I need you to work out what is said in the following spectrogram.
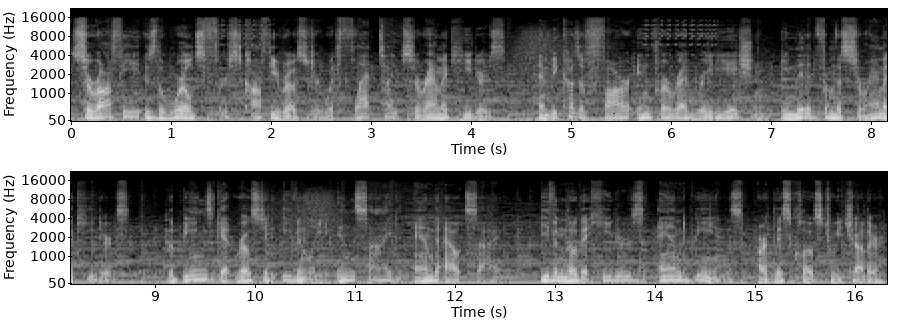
CEROFFEE is the world's first coffee roaster with flat-type ceramic heaters, and because of far infrared radiation emitted from the ceramic heaters, the beans get roasted evenly inside and outside, even though the heaters and beans are this close to each other.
